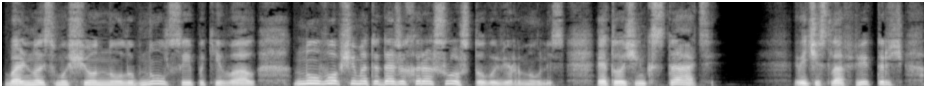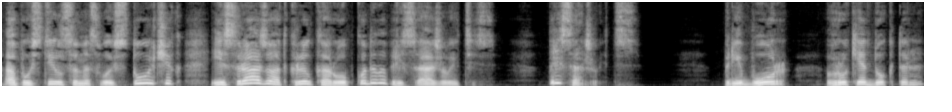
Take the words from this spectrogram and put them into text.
Больной смущенно улыбнулся и покивал. «Ну, в общем, это даже хорошо, что вы вернулись. Это очень кстати. Вячеслав Викторович опустился на свой стульчик и сразу открыл коробку. «Да вы присаживайтесь, присаживайтесь». Прибор в руке доктора,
